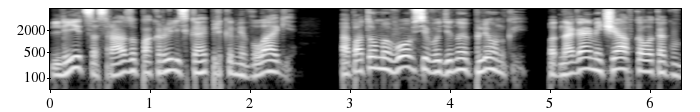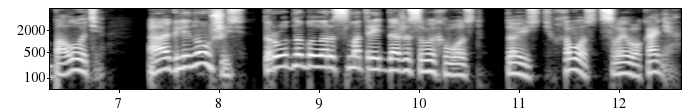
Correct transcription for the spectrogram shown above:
лица сразу покрылись капельками влаги, а потом и вовсе водяной пленкой, под ногами чавкало, как в болоте, а оглянувшись, трудно было рассмотреть даже свой хвост, то есть хвост своего коня.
